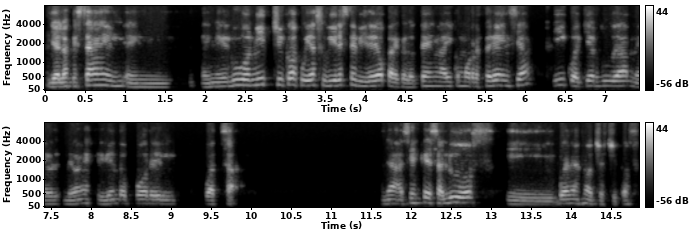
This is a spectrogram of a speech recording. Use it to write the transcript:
Y a los que están en, el Google Meet, chicos, voy a subir este video para que lo tengan ahí como referencia y cualquier duda me, me van escribiendo por el WhatsApp. Así es que saludos y buenas noches, chicos.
